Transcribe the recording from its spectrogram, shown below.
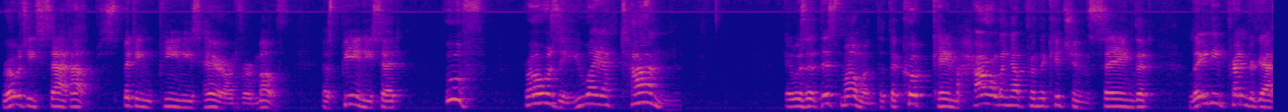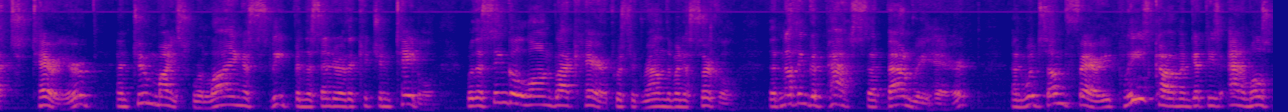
Rosie sat up, spitting Peony's hair out of her mouth, as Peony said, Oof, Rosie, you weigh a ton. It was at this moment that the cook came howling up from the kitchen, saying that Lady Prendergast's terrier and two mice were lying asleep in the centre of the kitchen table, with a single long black hair twisted round them in a circle, that nothing could pass that boundary here, and would some fairy please come and get these animals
